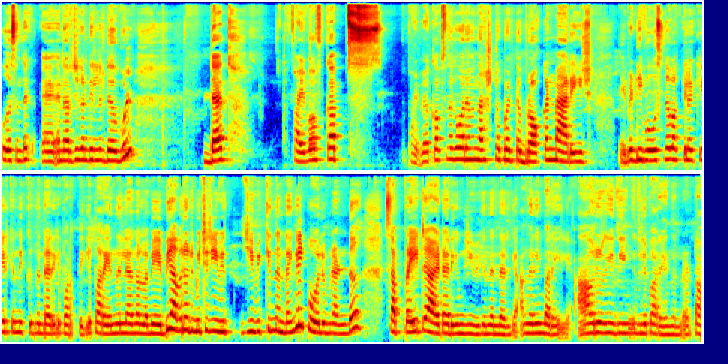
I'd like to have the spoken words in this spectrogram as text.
പേഴ്സന്റെ എനർജി കണ്ടില്ല double death five of cups five of cups എന്നൊക്കെ പറയുമ്പോൾ നഷ്ടപ്പെട്ട്. ബ്രോക്കൺ മാരേജ് മേ ബി ഡിവോഴ്സിന്റെ വക്കിലൊക്കെ ആയിരിക്കും നിൽക്കുന്നുണ്ടായിരിക്കും. പുറത്തേക്ക് പറയുന്നില്ല എന്നുള്ള മേ ബി അവർ ഒരുമിച്ച് ജീവി ജീവിക്കുന്നുണ്ടെങ്കിൽ പോലും രണ്ട് സെപ്പറേറ്റ് ആയിട്ടായിരിക്കും ജീവിക്കുന്നുണ്ടായിരിക്കും അങ്ങനെയും പറയില്ല? ആ ഒരു രീതി ഇതിൽ പറയുന്നുണ്ട് കേട്ടോ.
